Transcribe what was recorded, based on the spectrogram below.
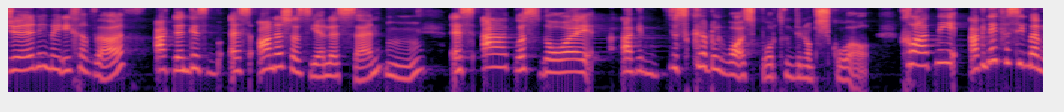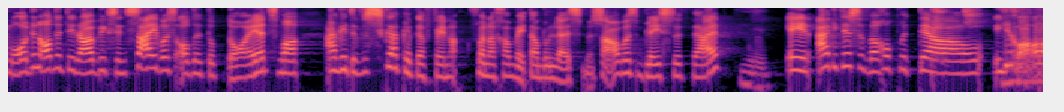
journey met die gewig, ek dink is is anders as julle sin. Mm. Is ek was daai ek het verskriklik baie sport gedoen op skool. Glad nie, ek het net gesien my ma doen altyd aerobics en sy was altyd op diets, maar ek het 'n verskriklike vinnige metabolisme. So I was blessed with that. En ek het eers 'n wig opgetel. Ja.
